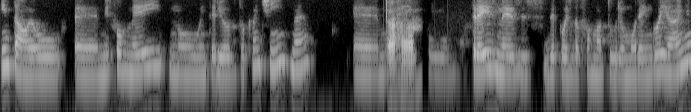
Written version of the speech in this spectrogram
Então, eu é, me formei no interior do Tocantins, né? É, morei por três meses depois da formatura, eu morei em Goiânia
